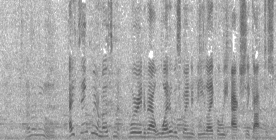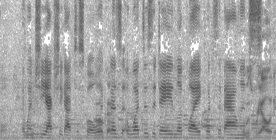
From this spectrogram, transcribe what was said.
I don't know. I think we were most worried about what it was going to be like when we actually got to school. And when she actually got to school, what Okay. does what does the day look like? What's the balance? What was reality?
